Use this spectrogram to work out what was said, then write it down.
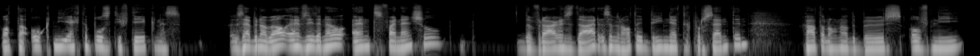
wat dat ook niet echt een positief teken is. Ze hebben dan wel, hij zei het net al, Ant Financial, de vraag is daar, ze hebben er altijd 33% in. Gaat dat nog naar de beurs of niet?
